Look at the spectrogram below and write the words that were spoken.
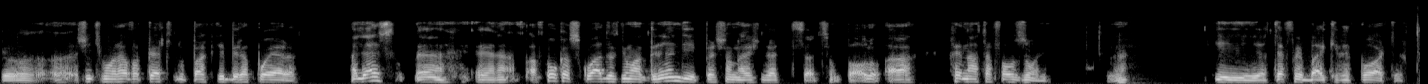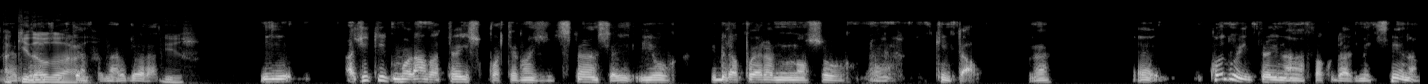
Eu, a gente morava perto do Parque de Ibirapuera. Aliás, é, era a poucas quadras de uma grande personagem da cidade de São Paulo, a Renata Falzoni, né? Que até foi bike repórter. Né, Aqui né, da Eldorado. Tempo, na Eldorado. Isso. E a gente morava a três quarteirões de distância e, e o Ibirapuera no nosso é, quintal, né? É, quando eu entrei na faculdade de medicina,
